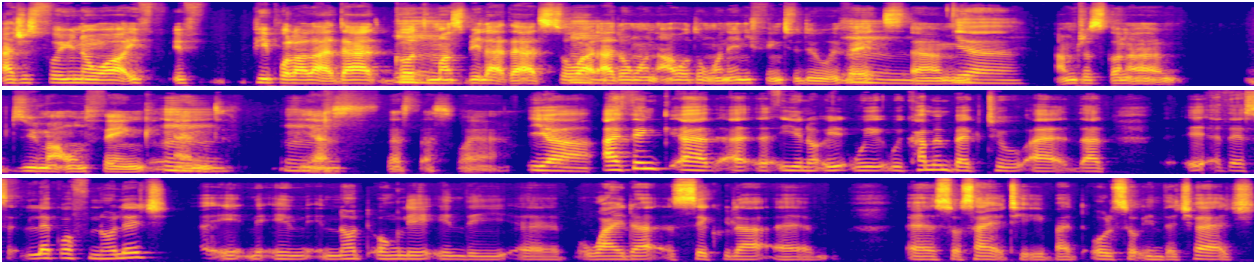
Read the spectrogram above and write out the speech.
I just thought, you know what, if if people are like that, God Mm. must be like that. So I, I Mm. don't want, I don't want anything to do with it. Mm, Um, yeah. I'm just gonna do my own thing, and mm. yes, that's that's why. I, Yeah, I think uh, uh, you know we we're coming back to uh, that uh, there's lack of knowledge in, in in not only in the uh, wider secular um, uh, society but also in the church.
